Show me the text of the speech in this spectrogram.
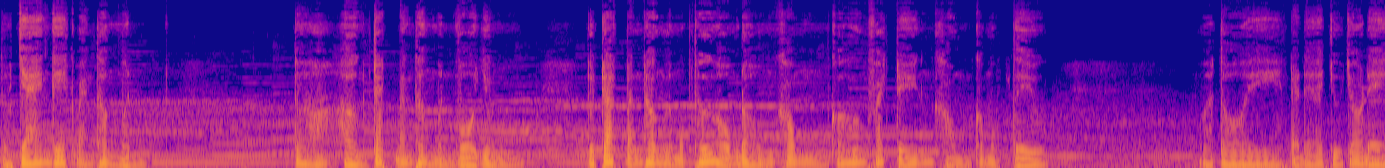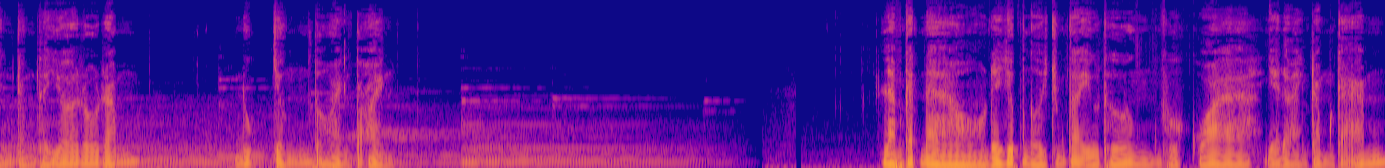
Tôi chán ghét bản thân mình. Tôi hờn trách bản thân mình vô dụng. Tôi trách bản thân là một thứ hỗn độn, không có hướng phát triển, không có mục tiêu. Và tôi đã để chú chó đen trong thế giới rối rắm, nuốt chửng tôi hoàn toàn. Làm cách nào để giúp người chúng ta yêu thương vượt qua giai đoạn trầm cảm?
